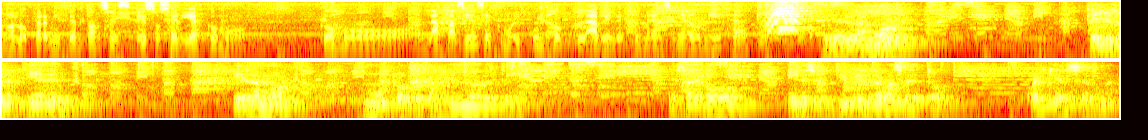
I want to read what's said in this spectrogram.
no lo permite. Entonces eso sería como, como la paciencia, como el punto clave de que me ha enseñado mi hija. El amor que ellos me tienen y el amor mutuo que también yo les tengo. Es algo indescriptible y la base de todo, cualquier ser humano.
